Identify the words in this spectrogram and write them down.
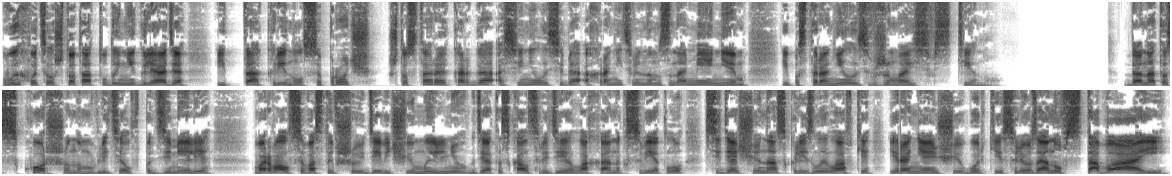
выхватил что-то оттуда не глядя и так ринулся прочь, что старая корга осенила себя охранительным знамением и посторонилась, вжимаясь в стену. Доната с коршуном влетел в подземелье, ворвался в остывшую девичью мыльню, где отыскал среди лоханок светлу, сидящую на склизлой лавке и роняющую горькие слезы. «А ну, вставай!»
